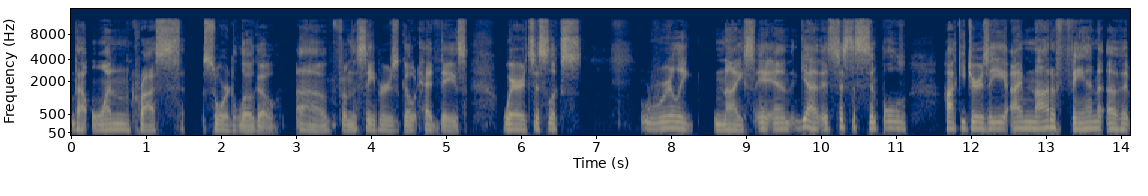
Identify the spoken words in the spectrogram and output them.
that one cross sword logo uh, from the Sabres goat head days, where it just looks really nice. And, and yeah, it's just a simple hockey jersey. I'm not a fan of it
